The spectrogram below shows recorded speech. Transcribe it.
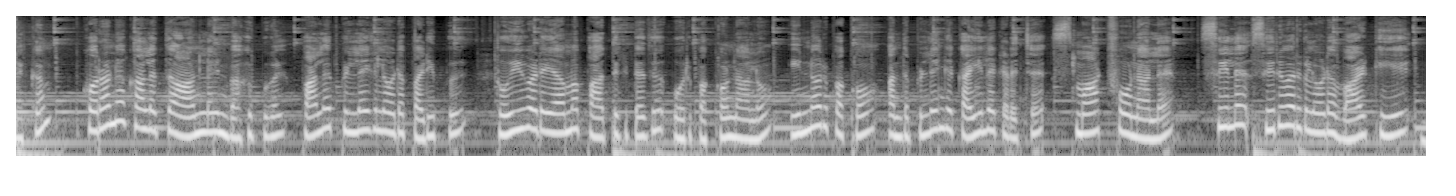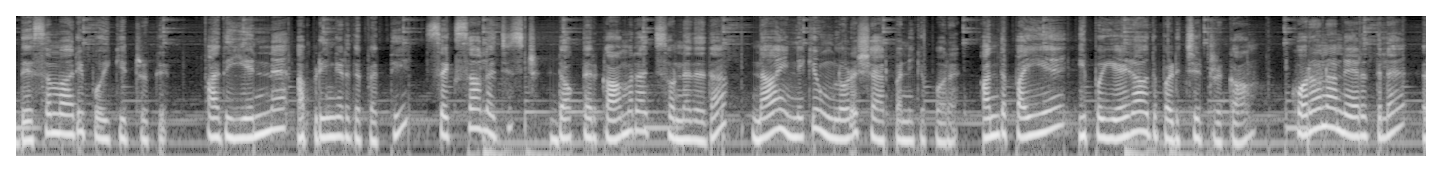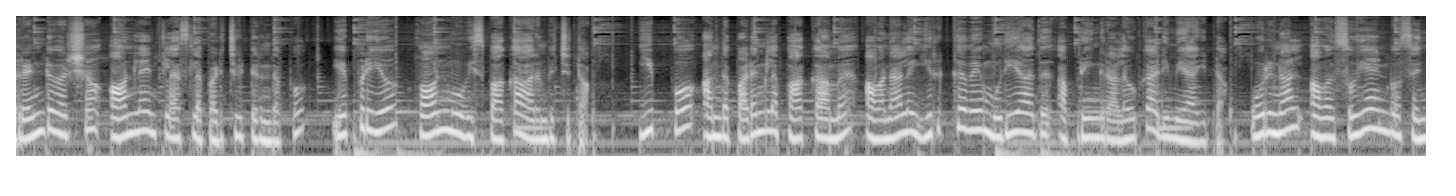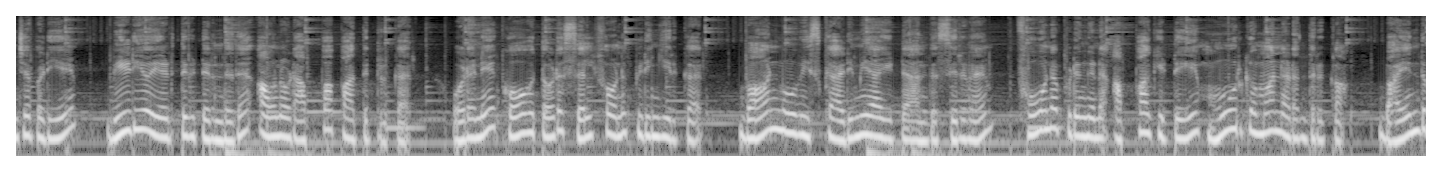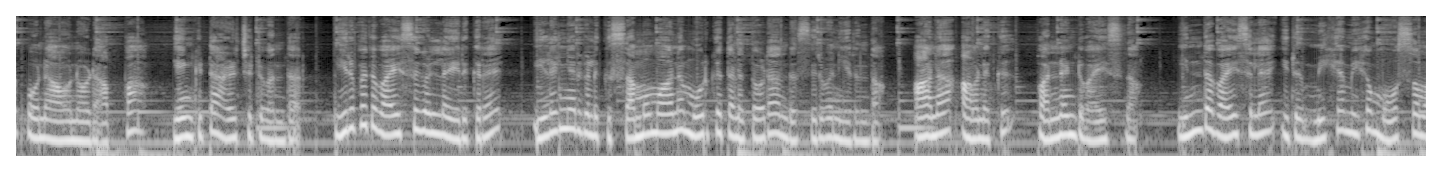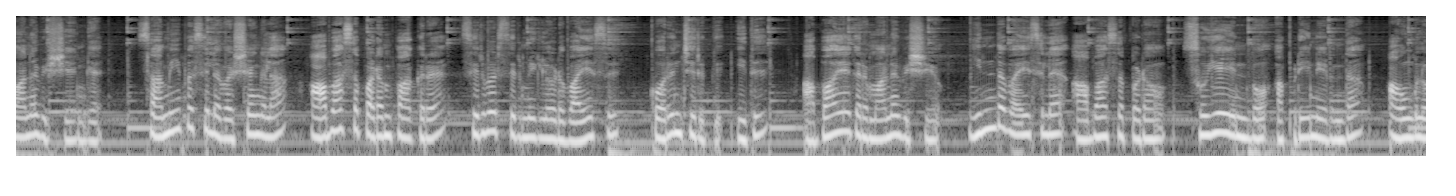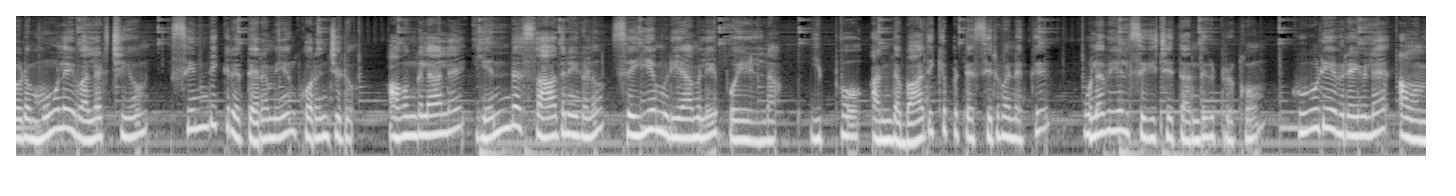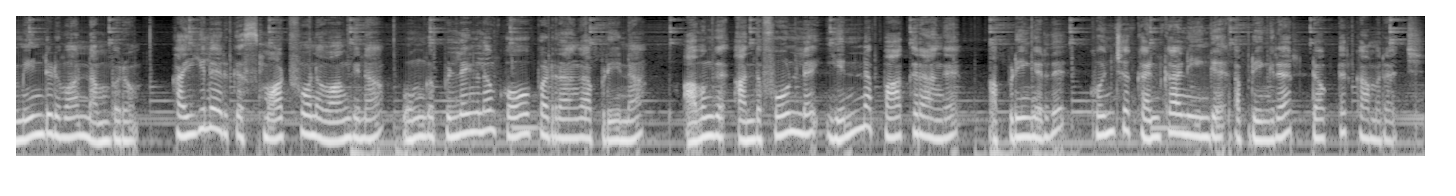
வணக்கம். கொரோனா காலத்து ஆன்லைன் வகுப்புகள் பல பிள்ளைகளோட படிப்பு தொய்வடையாம பார்த்துக்கிட்டது ஒரு பக்கம்னாலும் இன்னொரு பக்கம் அந்த பிள்ளைங்க கையில கிடைச்ச ஸ்மார்ட் போனால சில சிறுவர்களோட வாழ்க்கையே திசை மாறி போய்கிட்டு இருக்கு அது என்ன அப்படிங்கறத பத்தி செக்ஸாலஜிஸ்ட் டாக்டர் காமராஜ் சொன்னதை தான் நான் இன்னைக்கு உங்களோட ஷேர் பண்ணிக்க போறேன். அந்த பையன் இப்போ ஏழாவது படிச்சிட்டு இருக்கான் கொரோனா நேரத்தில் ரெண்டு வருஷம் ஆன்லைன் கிளாஸில் படிச்சுக்கிட்டு இருந்தப்போ எப்படியோ ஃபான் மூவிஸ் பார்க்க ஆரம்பிச்சிட்டான். இப்போ அந்த படங்களை பார்க்காம அவனால் இருக்கவே முடியாது அப்படிங்கிற அளவுக்கு அடிமையாகிட்டான். ஒரு நாள் அவன் சுய இன்பம் செஞ்சபடியே வீடியோ எடுத்துக்கிட்டு இருந்ததை அவனோட அப்பா பார்த்துட்டு இருக்கார் உடனே கோவத்தோட செல்போனை பிடுங்கியிருக்கார். வான் பான் மூவிஸ்க்கு அடிமையாகிட்ட அந்த சிறுவன் ஃபோனை பிடுங்கின அப்பா கிட்டேயே மூர்க்கமாக நடந்திருக்கான். பயந்து போன அவனோட அப்பா என்கிட்ட அழைச்சிட்டு வந்தார். இருபது வயசுகள்ல இருக்கிற இளைஞர்களுக்கு சமமான மூர்க்கத்தனத்தோட அந்த சிறுவன் இருந்தான். ஆனா அவனுக்கு பன்னெண்டு வயசு தான் இந்த வயசுல இது மிக மிக மோசமான விஷயங்க. சமீப சில வருஷங்களா ஆபாச படம் பார்க்குற சிறுவர் சிறுமிகளோட வயசு குறைஞ்சிருக்கு. இது அபாயகரமான விஷயம். இந்த வயசுல ஆபாச படம் சுய இன்பம் அப்படின்னு இருந்தா அவங்களோட மூளை வளர்ச்சியும் சிந்திக்கிற திறமையும் குறைஞ்சிடும். அவங்களால எந்த சாதனைகளும் செய்ய முடியாமலே போயிடலாம். இப்போ அந்த பாதிக்கப்பட்ட சிறுவனுக்கு உளவியல் சிகிச்சை தந்துகிட்டு இருக்கோம். கூடிய விரைவில் அவன் மீண்டுடுவான் நம்புறோம். கையில இருக்க ஸ்மார்ட் போனை வாங்கினா உங்க பிள்ளைங்களும் கோவப்படுறாங்க அப்படின்னா அவங்க அந்த போன்ல என்ன பார்க்குறாங்க அப்படிங்கறது கொஞ்சம் கண்காணிங்க அப்படிங்கிறார் டாக்டர் காமராஜ்.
